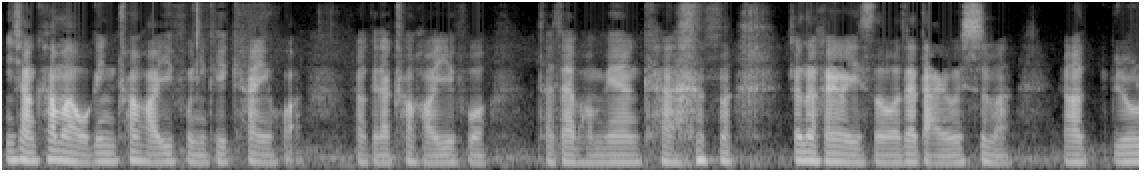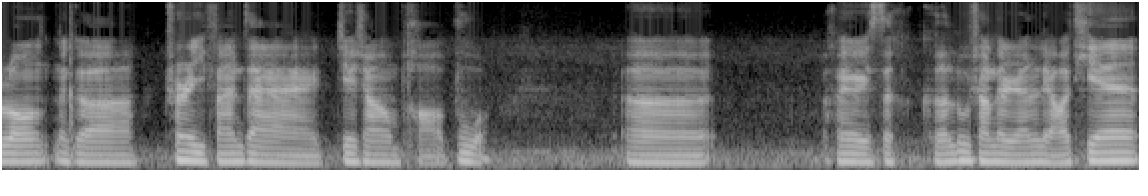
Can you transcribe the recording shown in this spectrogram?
你想看吗？我给你穿好衣服，你可以看一会儿，然后给他穿好衣服。他在旁边看，真的很有意思。我在打游戏嘛，然后如龙那个春日一番在街上跑步，呃，很有意思，和路上的人聊天。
